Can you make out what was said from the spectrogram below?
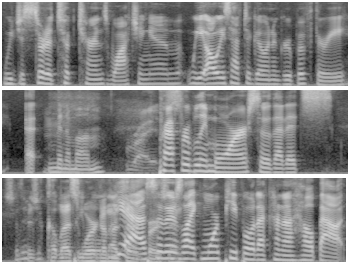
we just sort of took turns watching him. We always have to go in a group of three at minimum, Right. preferably more, so that it's So there's a couple. Less people work on the that- yeah. third So there's like more people to kind of help out.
